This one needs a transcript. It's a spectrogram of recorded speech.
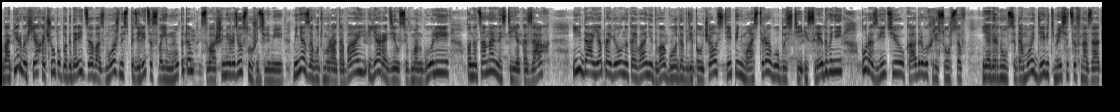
Во-первых, я хочу поблагодарить за возможность поделиться своим опытом с вашими радиослушателями. Меня зовут Мурат Абай, я родился в Монголии, по национальности я казах, и да, я провел на Тайване два года, где получал степень мастера в области исследований по развитию кадровых ресурсов. Я вернулся домой 9 месяцев назад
